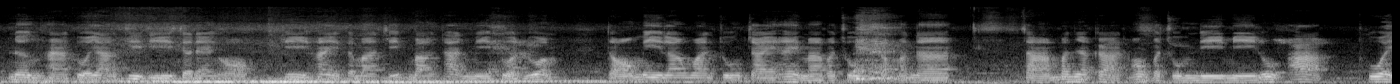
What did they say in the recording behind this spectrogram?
1. หาตัวอย่างที่ดีแสดงออกที่ให้สมาชิกบางท่านมีส่วนร่วม 2. มีรางวัลจูงใจให้มาประชุมสัมมนา 3. บรรยากาศห้องประชุมดีมีรูปภาพถ้วย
